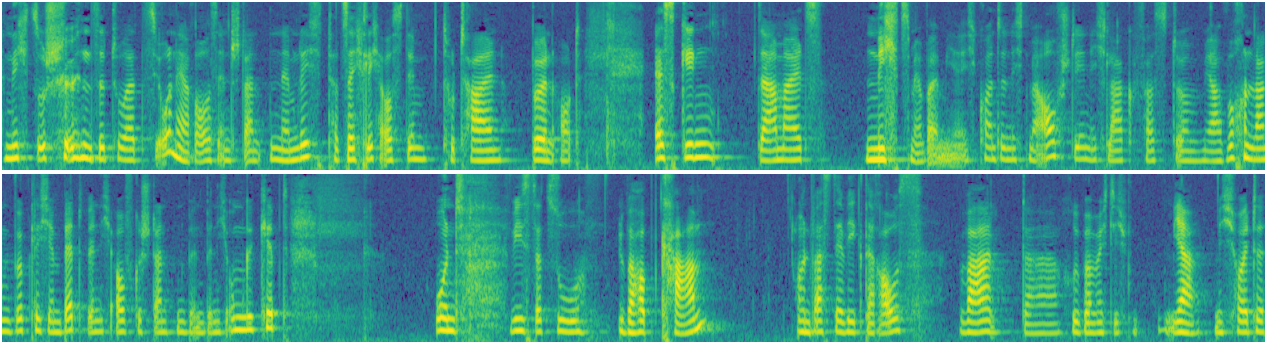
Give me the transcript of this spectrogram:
nicht so schönen Situation heraus entstanden, nämlich tatsächlich aus dem totalen Burnout. Es ging damals nichts mehr bei mir. Ich konnte nicht mehr aufstehen. Ich lag fast ähm, ja, wochenlang wirklich im Bett. Wenn ich aufgestanden bin, bin ich umgekippt. Und wie es dazu überhaupt kam und was der Weg daraus war, darüber möchte ich ja, mich heute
